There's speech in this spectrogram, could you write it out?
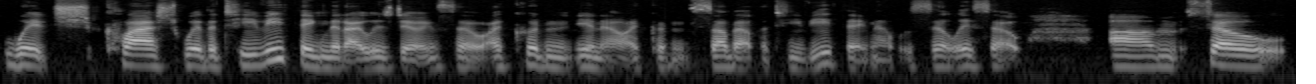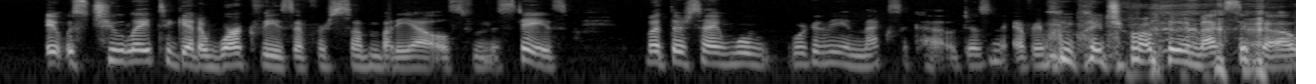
which clashed with a TV thing that I was doing. So I couldn't, you know, I couldn't sub out the TV thing. That was silly. So, um, so it was too late to get a work visa for somebody else from the states but they're saying, well, we're going to be in Mexico. Doesn't everyone play trumpet in Mexico?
